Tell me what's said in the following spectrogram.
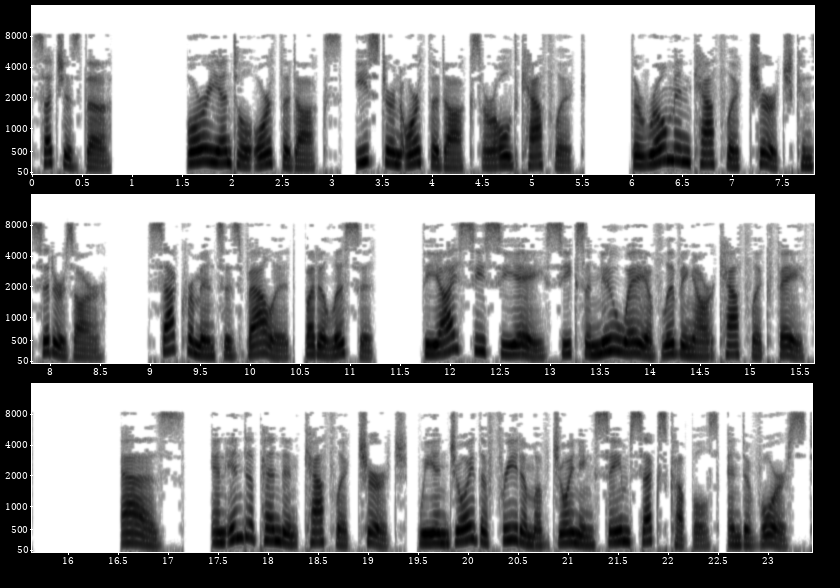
such as the Oriental Orthodox, Eastern Orthodox or Old Catholic. The Roman Catholic Church considers our sacraments is valid, but illicit. The ICCA seeks a new way of living our Catholic faith. As an independent Catholic Church, we enjoy the freedom of joining same-sex couples, and divorced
